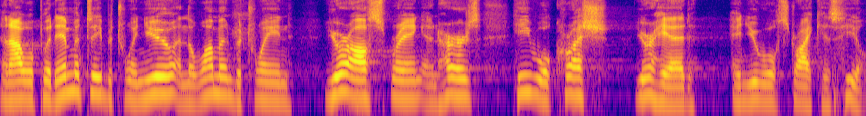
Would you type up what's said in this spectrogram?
And I will put enmity between you and the woman, between your offspring and hers. He will crush your head, and you will strike his heel.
